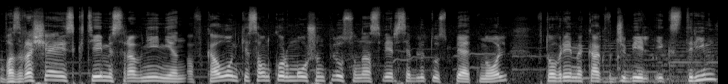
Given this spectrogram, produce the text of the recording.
Возвращаясь к теме сравнения, в колонке Soundcore Motion Plus у нас версия Bluetooth 5.0, в то время как в JBL Extreme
